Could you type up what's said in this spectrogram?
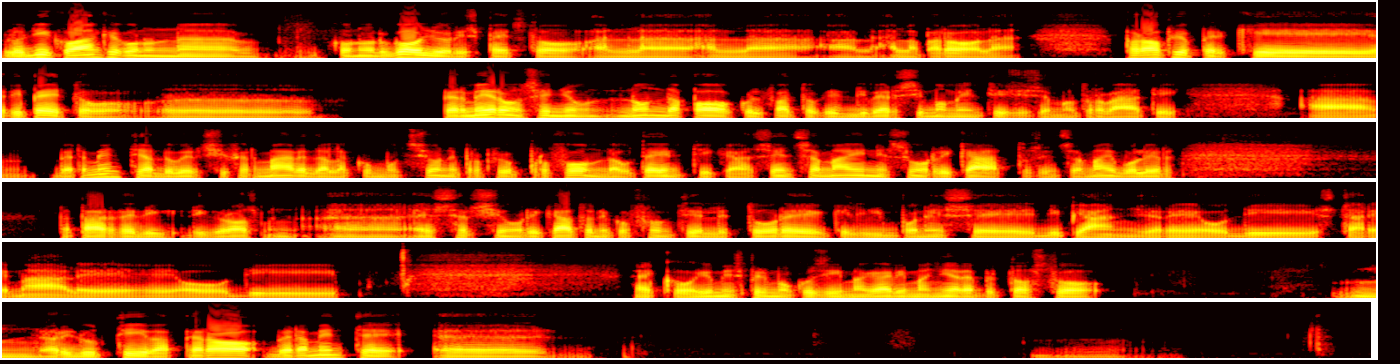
lo dico anche con, un, con orgoglio rispetto alla, alla, alla, alla, parola, proprio perché, ripeto, eh, per me era un segno non da poco il fatto che in diversi momenti ci siamo trovati a, veramente a doverci fermare dalla commozione proprio profonda, autentica, senza mai nessun ricatto, senza mai voler da parte di, di Grossman eh, esserci un ricatto nei confronti del lettore che gli imponesse di piangere o di stare male o di... Ecco, io mi esprimo così, magari in maniera piuttosto mh, mm, riduttiva, però veramente eh,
